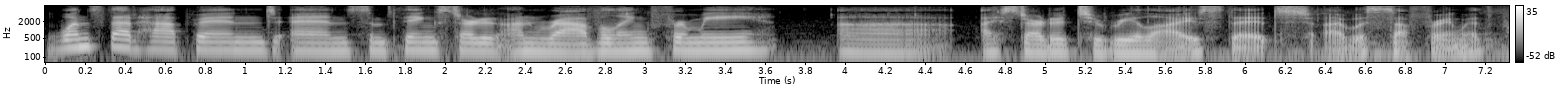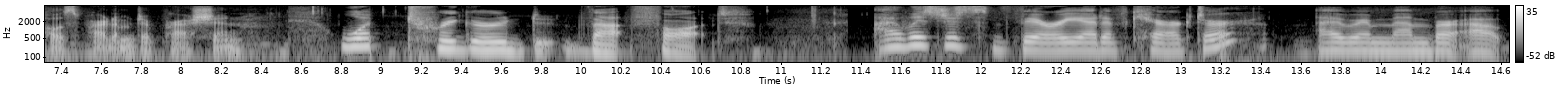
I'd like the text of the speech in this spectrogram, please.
once that happened and some things started unraveling for me, uh, I started to realize that I was suffering with postpartum depression. What triggered that thought? I was just very out of character. I remember at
